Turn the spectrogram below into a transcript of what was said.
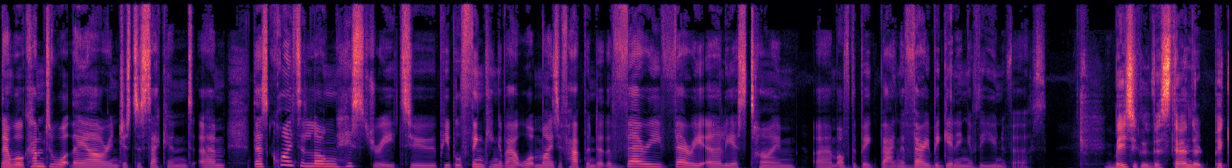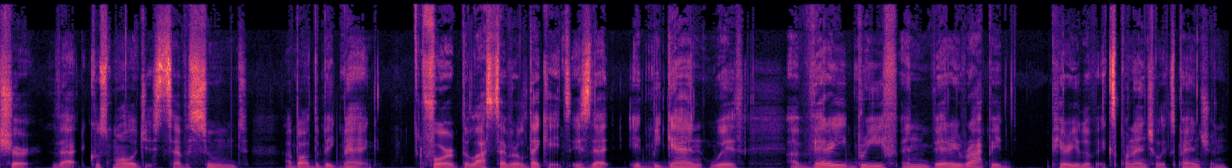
Now, we'll come to what they are in just a second. Um, there's quite a long history to people thinking about what might have happened at the very, very earliest time um, of the Big Bang, the very beginning of the universe. Basically, the standard picture that cosmologists have assumed about the Big Bang for the last several decades is that it began with a very brief and very rapid period of exponential expansion,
